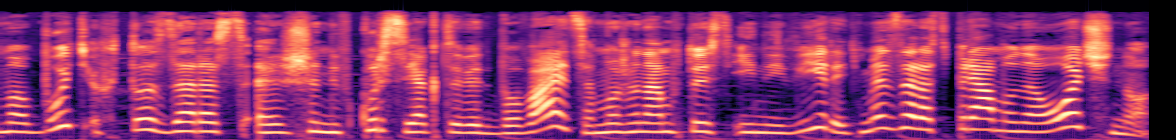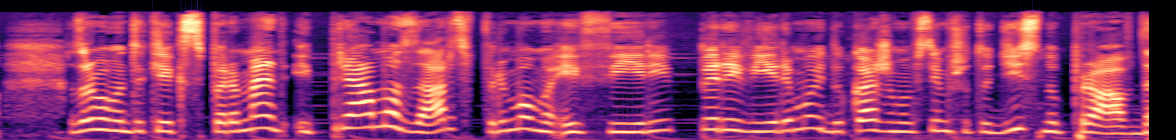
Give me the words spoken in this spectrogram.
мабуть, хто зараз ще не в курсі, як це відбувається, може нам хтось і не вірить. Ми зараз прямо наочно зробимо такий експеримент, і прямо зараз в прямому ефірі перевіримо і докажемо всім, що то дійсно правда.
